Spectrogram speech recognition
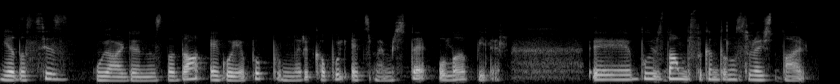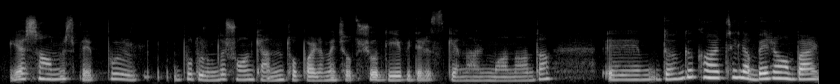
ya da siz uyardığınızda da ego yapıp bunları kabul etmemiş de olabilir. E, bu yüzden bu sıkıntılı süreçler yaşanmış ve bu, bu durumda şu an kendini toparlamaya çalışıyor diyebiliriz genel manada. E, döngü kartıyla beraber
